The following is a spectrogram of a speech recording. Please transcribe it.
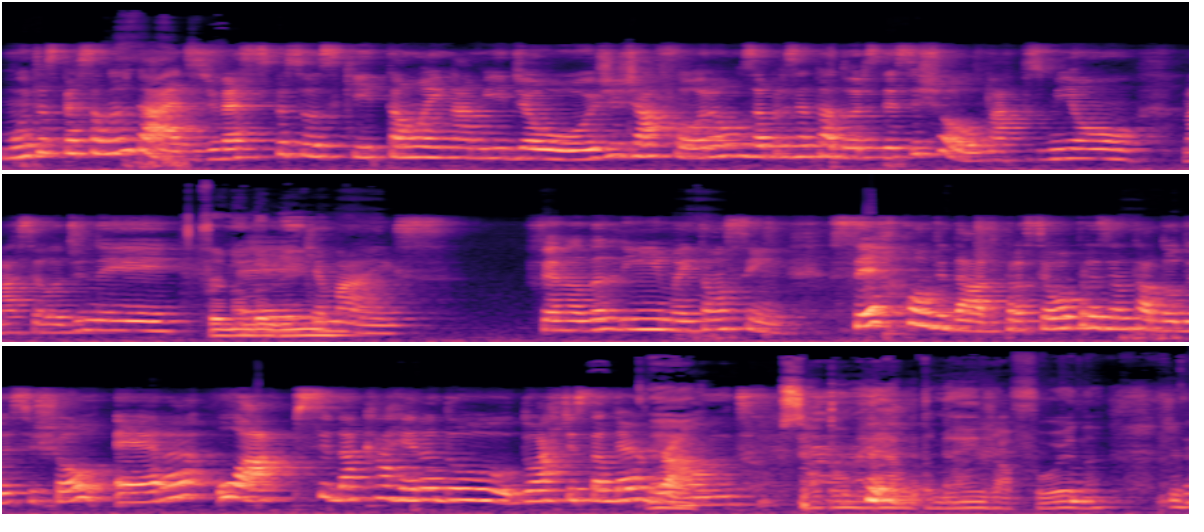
muitas personalidades. Diversas pessoas que estão aí na mídia hoje já foram os apresentadores desse show. Marcos Mion, Marcela Diné, Fernanda é, Lima. que mais? Fernanda Lima. Então, assim, ser convidado para ser o apresentador desse show era o ápice da carreira do, do artista underground. É, o Celton Mello também já foi, né? Tipo...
